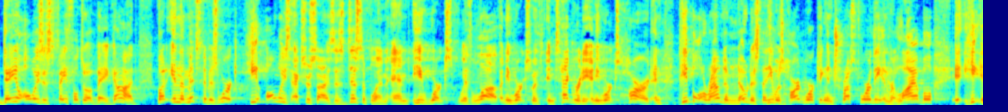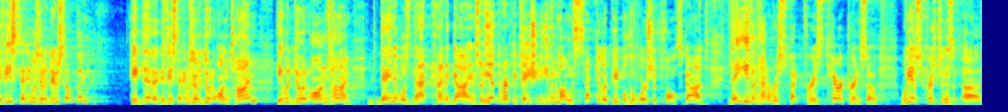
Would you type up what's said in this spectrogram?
Daniel always is faithful to obey God, but in the midst of his work, he always exercises discipline, and he works with love, and he works with integrity, and he works hard. And people around him noticed that he was hardworking and trustworthy and reliable. It, he, if he said he was going to do something, he did it. If he said he was going to do it on time, he would do it on time. Daniel was that kind of guy. And so he had the reputation, even among secular people who worship false gods, they even had a respect for his character. And so we as Christians, uh,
